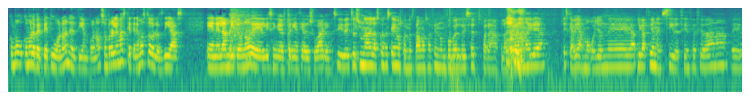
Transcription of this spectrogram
cómo, cómo lo perpetúo ¿no? en el tiempo. ¿no? Son problemas que tenemos todos los días en el ámbito ¿no? del diseño de experiencia de usuario. Sí, de hecho es una de las cosas que vimos cuando estábamos haciendo un poco el research para plantear una idea, es que había un mogollón de aplicaciones, sí, de ciencia ciudadana, de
